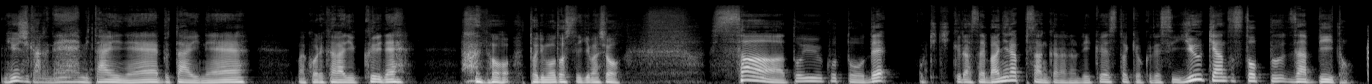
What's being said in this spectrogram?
ミュージカルね、見たいね、舞台ね。まあこれからゆっくりね、あの、取り戻していきましょう。さあ、ということで、お聴きください。バニラップさんからのリクエスト曲です。You Can't Stop the Beat。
